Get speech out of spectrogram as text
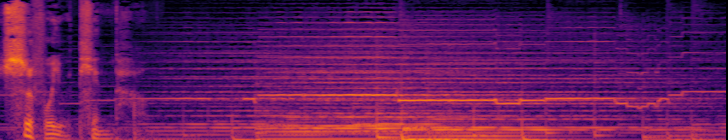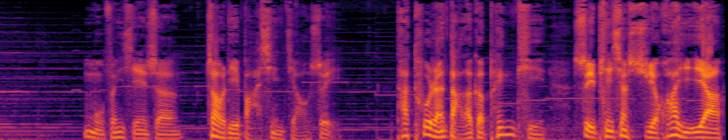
是否有天堂。木芬先生照例把信嚼碎，他突然打了个喷嚏，碎片像雪花一样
